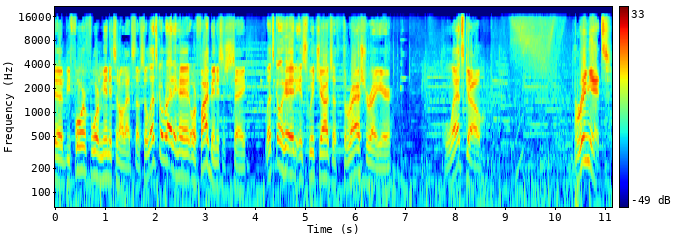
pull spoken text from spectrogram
uh, before 4 minutes and all that stuff. So let's go right ahead, or 5 minutes I should say. Let's go ahead and switch out to Thrasher right here. Let's go. Bring it!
